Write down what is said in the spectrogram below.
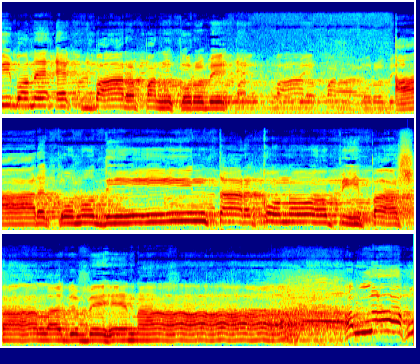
জীবনে একবার পান করবে, আর কোনো দিন তার কোনো পিপাসা লাগবে না আল্লাহু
